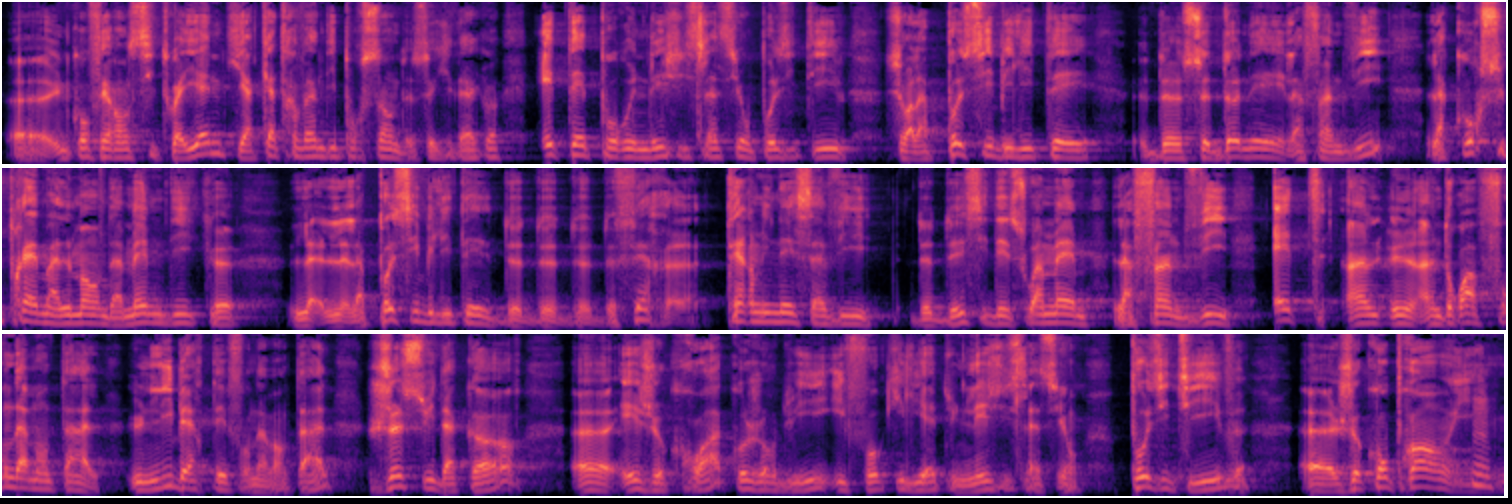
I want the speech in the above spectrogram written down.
euh, une conférence citoyenne qui, à 90% de ceux qui étaient d'accord, était pour une législation positive sur la possibilité de se donner la fin de vie. La Cour suprême allemande a même dit que la, la possibilité de, de, de, de faire euh, terminer sa vie, de décider soi-même la fin de vie est un, un, droit fondamental, une liberté fondamentale. Je suis d'accord. Euh, et je crois qu'aujourd'hui, il faut qu'il y ait une législation positive. Euh, je comprends, hmm.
